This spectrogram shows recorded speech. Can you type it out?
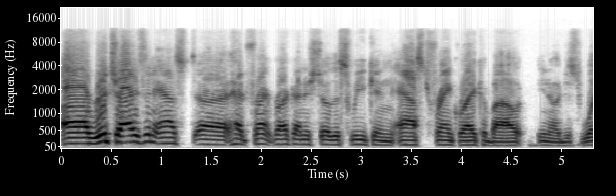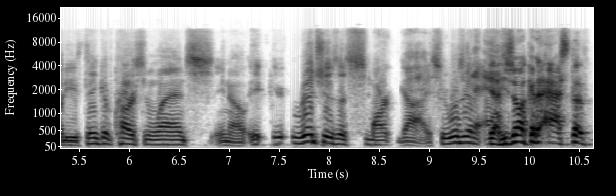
Uh, Rich Eisen asked, uh, had Frank Reich on his show this week and asked Frank Reich about, you know, just what do you think of Carson Wentz? You know, it, it- Rich is a smart guy, so he wasn't going to ask. Yeah, he's not going to ask the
